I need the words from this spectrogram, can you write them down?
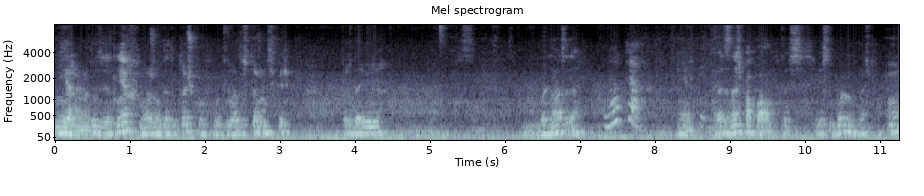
нервами. Тут идет нерв, можно вот эту точку вот в эту сторону теперь продавили. Больновато, да? Ну так. Нет, это значит попал. То есть, если больно, значит попал.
